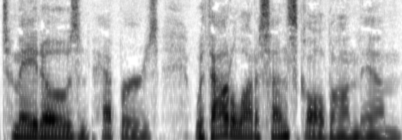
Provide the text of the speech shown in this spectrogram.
tomatoes and peppers without a lot of sun scald on them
